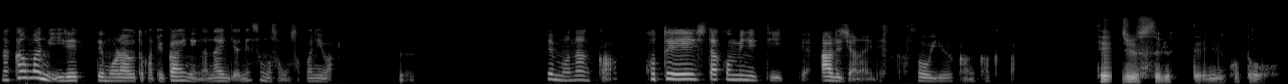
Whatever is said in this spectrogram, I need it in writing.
仲間に入れてもらうとかっていう概念がないんだよね、そもそもそこには。でもなんか、固定したコミュニティってあるじゃないですか、そういう感覚が。定住するっていうことを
